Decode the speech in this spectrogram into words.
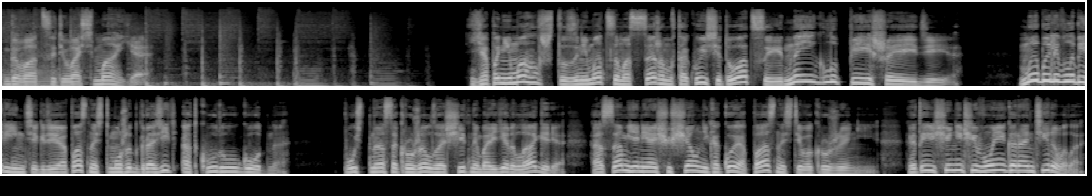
двадцать восьмая Я понимал, что заниматься массажем в такой ситуации — наиглупейшая идея. Мы были в лабиринте, где опасность может грозить откуда угодно. Пусть нас окружал защитный барьер лагеря, а сам я не ощущал никакой опасности в окружении, это еще ничего не гарантировало.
